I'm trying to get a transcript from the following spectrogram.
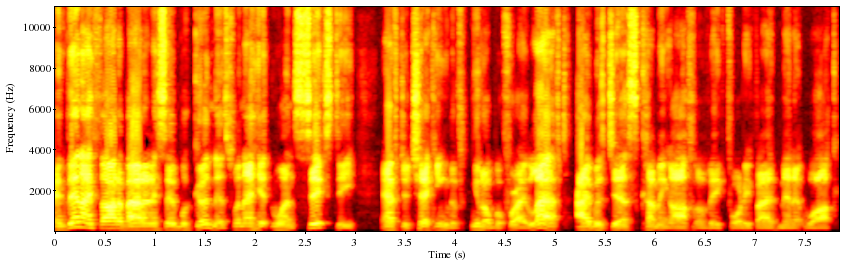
And then I thought about it and I said, well, goodness, when I hit 160, after checking the, you know, before I left, I was just coming off of a 45 minute walk.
